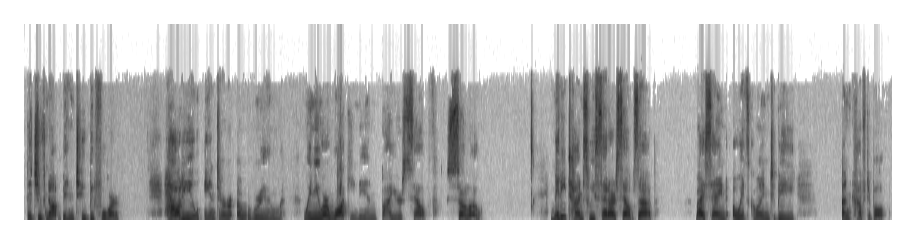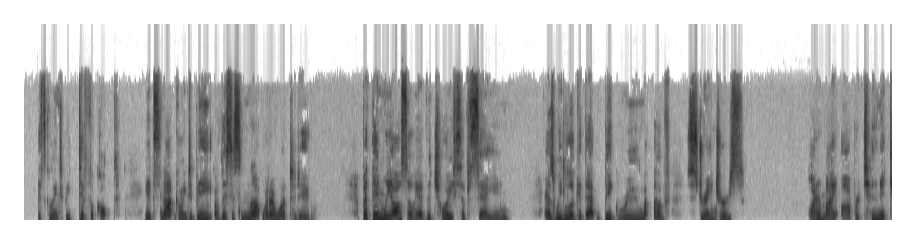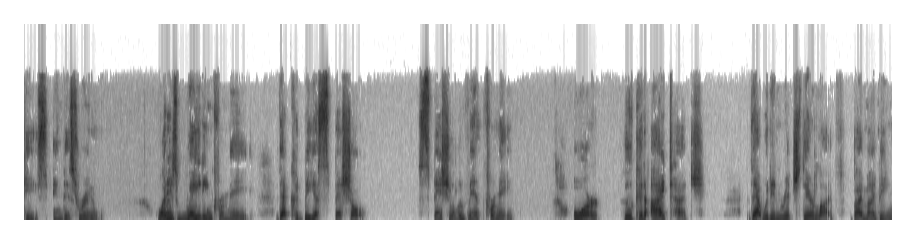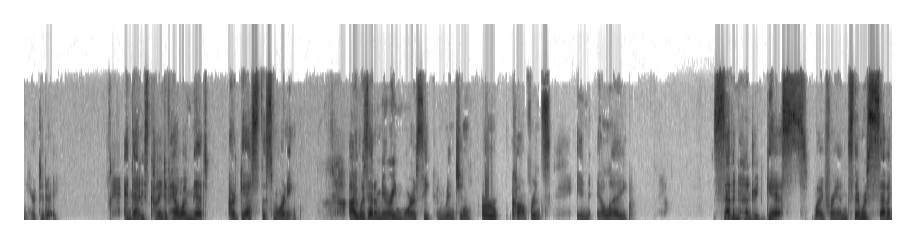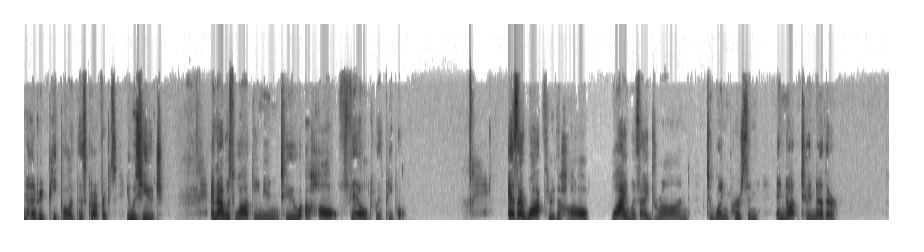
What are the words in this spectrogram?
that you've not been to before. How do you enter a room when you are walking in by yourself, solo? Many times we set ourselves up by saying, oh, it's going to be uncomfortable. It's going to be difficult. It's not going to be, oh, this is not what I want to do. But then we also have the choice of saying, as we look at that big room of strangers, what are my opportunities in this room? What is waiting for me that could be a special special event for me? Or who could I touch that would enrich their life by my being here today? And that is kind of how I met our guest this morning. I was at a Mary Morrissey convention or conference in LA. 700 guests, my friends. There were 700 people at this conference. It was huge. And I was walking into a hall filled with people. As I walked through the hall, why was I drawn to one person and not to another?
